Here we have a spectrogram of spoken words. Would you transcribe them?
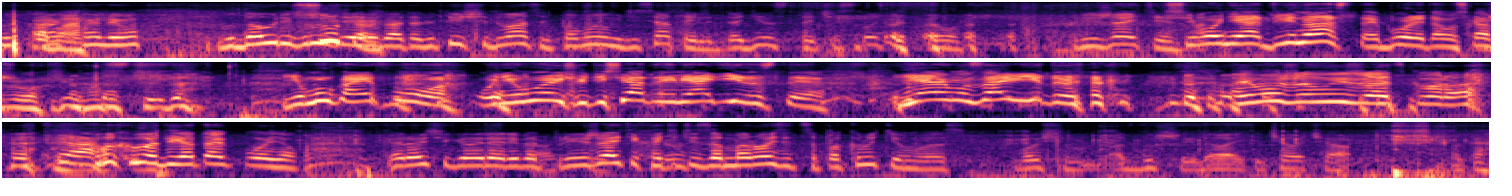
Ну как, Опа. полет. Гудаури, Грузия, Супер. ребята, 2020, по-моему, 10 или 11 число. Типа того. Приезжайте. Сегодня 12 более того скажу. 12 да. Ему кайфово. У него еще 10 или 11 Я ему завидую. А ему уже уезжать скоро. Да. Походу, я так понял. Короче говоря, ребят, приезжайте, хотите заморозиться, покрутим вас. В общем, от души. Давайте, чао-чао. Пока.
